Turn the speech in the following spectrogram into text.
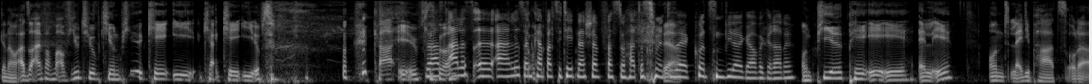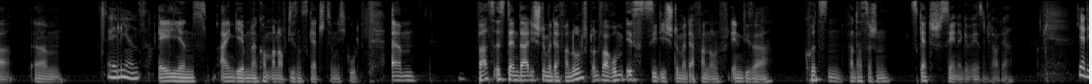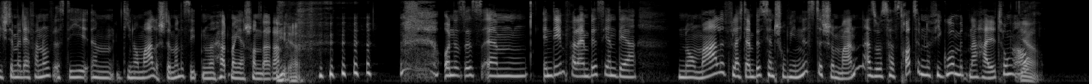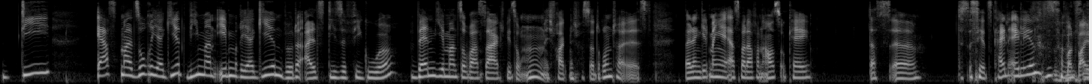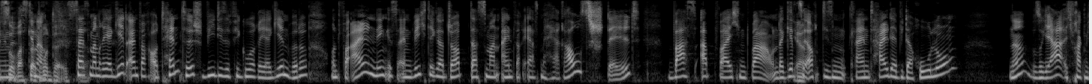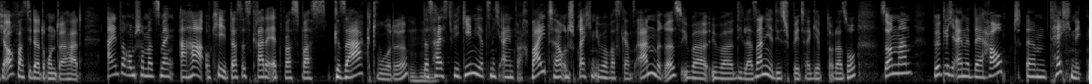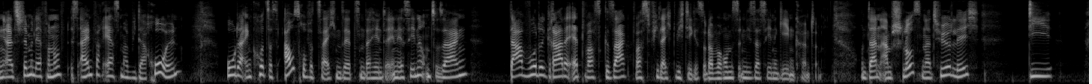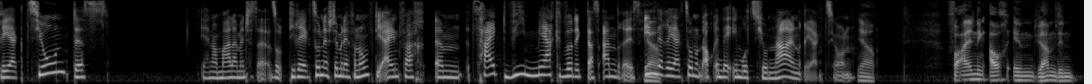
Genau, also einfach mal auf YouTube Q und Peel K I K I Y K E Y Du hast alles, äh, alles an Kapazitäten erschöpft, was du hattest mit Ja. dieser kurzen Wiedergabe gerade. und Peel P E E L E und Lady Parts oder ähm, Aliens. Aliens eingeben, dann kommt man auf diesen Sketch ziemlich gut. Ähm, was ist denn da die Stimme der Vernunft und warum ist sie die Stimme der Vernunft in dieser kurzen, fantastischen Sketch-Szene gewesen, Claudia? Ja, die Stimme der Vernunft ist die, ähm, die normale Stimme, das sieht, hört man ja schon daran. Ja. Und es ist ähm, in dem Fall ein bisschen der normale, vielleicht ein bisschen chauvinistische Mann. Also das heißt trotzdem eine Figur mit einer Haltung auch, ja. die erstmal so reagiert, wie man eben reagieren würde als diese Figur, wenn jemand sowas sagt, wie so, "Hm, ich frage mich, was da drunter ist. Weil dann geht man ja erstmal davon aus, okay, das, äh, das ist jetzt kein Alien. man weiß so, was da genau. drunter ist, Das heißt, man reagiert einfach authentisch, wie diese Figur reagieren würde. Und vor allen Dingen ist ein wichtiger Job, dass man einfach erstmal herausstellt, was abweichend war. Und da gibt es ja. Ja. auch diesen kleinen Teil der Wiederholung. Ne? So, ja, ich frage mich auch, was sie da drunter hat. Einfach um schon mal zu merken, aha, okay, das ist gerade etwas, was gesagt wurde. Das heißt, wir gehen jetzt nicht einfach weiter und sprechen über was ganz anderes, über, über die Lasagne, die es später gibt oder so, sondern wirklich eine der Haupttechniken als Stimme der Vernunft ist einfach erstmal wiederholen oder ein kurzes Ausrufezeichen setzen dahinter in der Szene, um zu sagen, da wurde gerade etwas gesagt, was vielleicht wichtig ist oder warum es in dieser Szene gehen könnte. Und dann am Schluss natürlich die Reaktion des ja, normaler Mensch ist, also die Reaktion der Stimme der Vernunft, die einfach ähm, zeigt, wie merkwürdig das andere ist. In Ja. der Reaktion und auch in der emotionalen Reaktion. Ja. Vor allen Dingen auch in, wir haben den,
